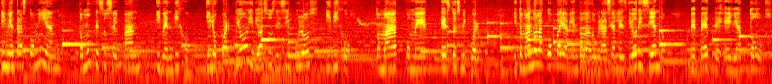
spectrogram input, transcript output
Y mientras comían, tomó Jesús el pan y bendijo, y lo partió y dio a sus discípulos y dijo, tomad, comed, esto es mi cuerpo. Y tomando la copa y habiendo dado gracias, les dio diciendo, bebed de ella todos,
